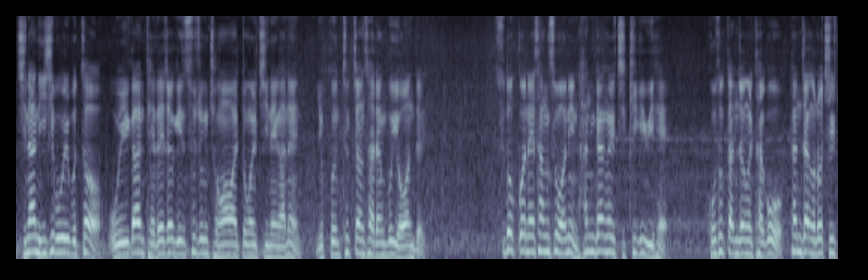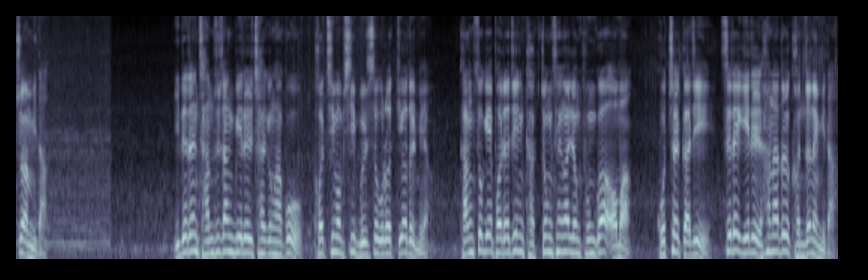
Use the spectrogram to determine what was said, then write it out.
지난 25일부터 5일간 대대적인 수중 정화 활동을 진행하는 육군 특전사령부 요원들. 수도권의 상수원인 한강을 지키기 위해 고속단정을 타고 현장으로 질주합니다. 이들은 잠수 장비를 착용하고 거침없이 물속으로 뛰어들며 강 속에 버려진 각종 생활용품과 어망, 고철까지 쓰레기를 하나둘 건져냅니다.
